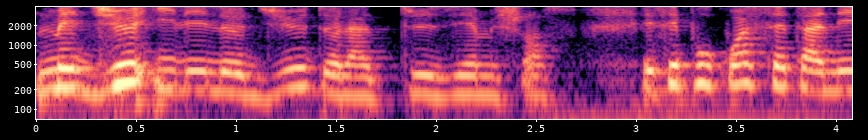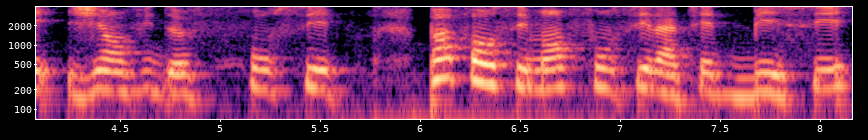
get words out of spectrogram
mais Dieu, il est le Dieu de la deuxième chance. Et c'est pourquoi cette année, j'ai envie de foncer. Pas forcément foncer la tête baissée,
